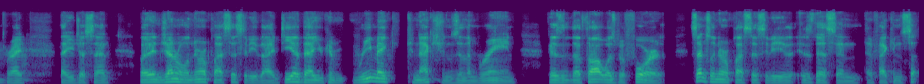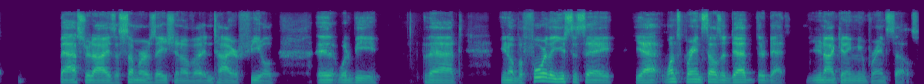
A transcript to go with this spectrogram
mm-hmm. right that you just said but in general neuroplasticity the idea that you can remake connections in the brain because the thought was before essentially neuroplasticity is this and if i can bastardize a summarization of an entire field it would be that you know before they used to say yeah once brain cells are dead they're dead you're not getting new brain cells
